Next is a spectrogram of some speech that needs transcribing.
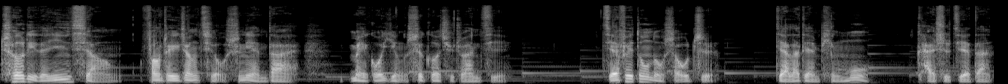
车里的音响。放着一张九十年代美国影视歌曲专辑，杰飞动动手指，点了点屏幕，开始接单。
